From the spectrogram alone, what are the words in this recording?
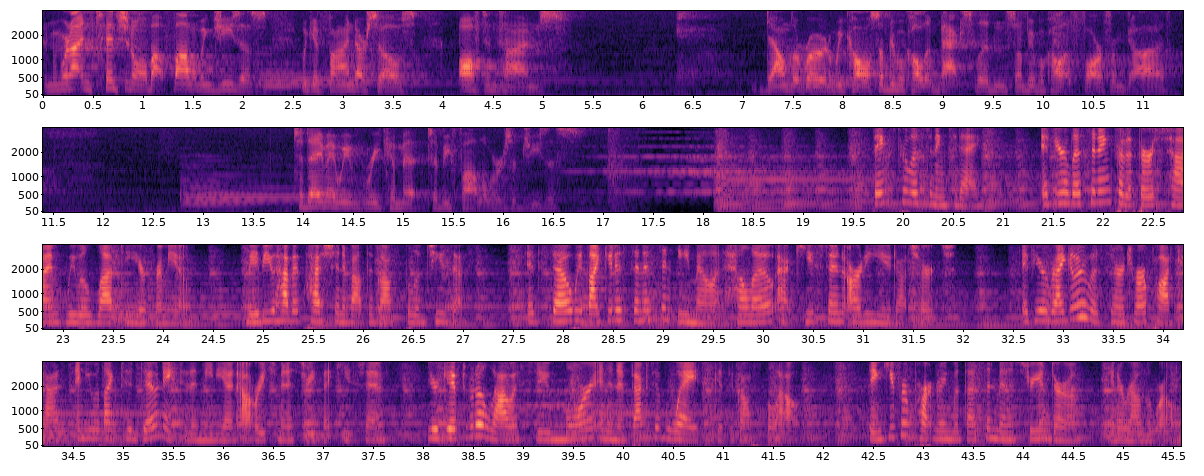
And when we're not intentional about following Jesus, we can find ourselves oftentimes down the road. We call, some people call it backslidden, some people call it far from God. Today, may we recommit to be followers of Jesus. Thanks for listening today. If you're listening for the first time, we would love to hear from you. Maybe you have a question about the gospel of Jesus. If so, we'd like you to send us an email at hello at keystonerdu.church. If you're a regular listener to our podcast and you would like to donate to the media and outreach ministries at Keystone, your gift would allow us to do more in an effective way to get the gospel out. Thank you for partnering with us in ministry in Durham and around the world.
